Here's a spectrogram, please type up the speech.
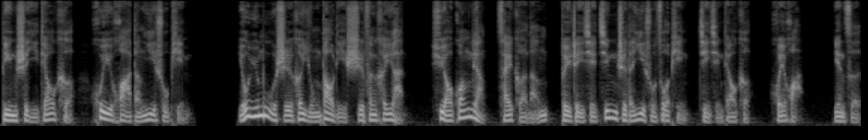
并是以雕刻、绘画等艺术品。由于墓室和甬道里十分黑暗，需要光亮才可能对这些精致的艺术作品进行雕刻、绘画，因此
